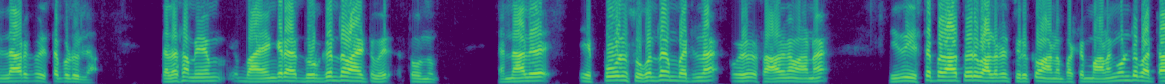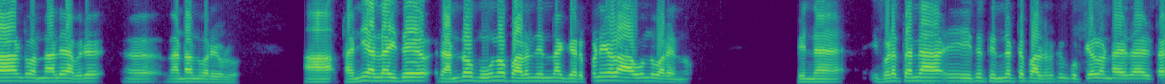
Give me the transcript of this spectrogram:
എല്ലാവർക്കും ഇഷ്ടപ്പെടില്ല ചില സമയം ഭയങ്കര ദുർഗന്ധമായിട്ട് തോന്നും. എന്നാൽ എപ്പോഴും സുഗന്ധം പറ്റുന്ന ഒരു സാധനമാണ്. ഇത് ഇഷ്ടപ്പെടാത്തവർ വളരെ ചുരുക്കമാണ്. പക്ഷെ മണം കൊണ്ട് പറ്റാണ്ട് വന്നാലേ അവർ വേണ്ടെന്ന് പറയുള്ളൂ. ആ തന്നെയല്ല ഇത് രണ്ടോ മൂന്നോ പഴം തിന്ന ഗർഭിണികളാവും എന്ന് പറയുന്നു. പിന്നെ ഇവിടെ തന്നെ ഇത് തിന്നിട്ട് പലർക്കും കുട്ടികളുണ്ടായതായിട്ട്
